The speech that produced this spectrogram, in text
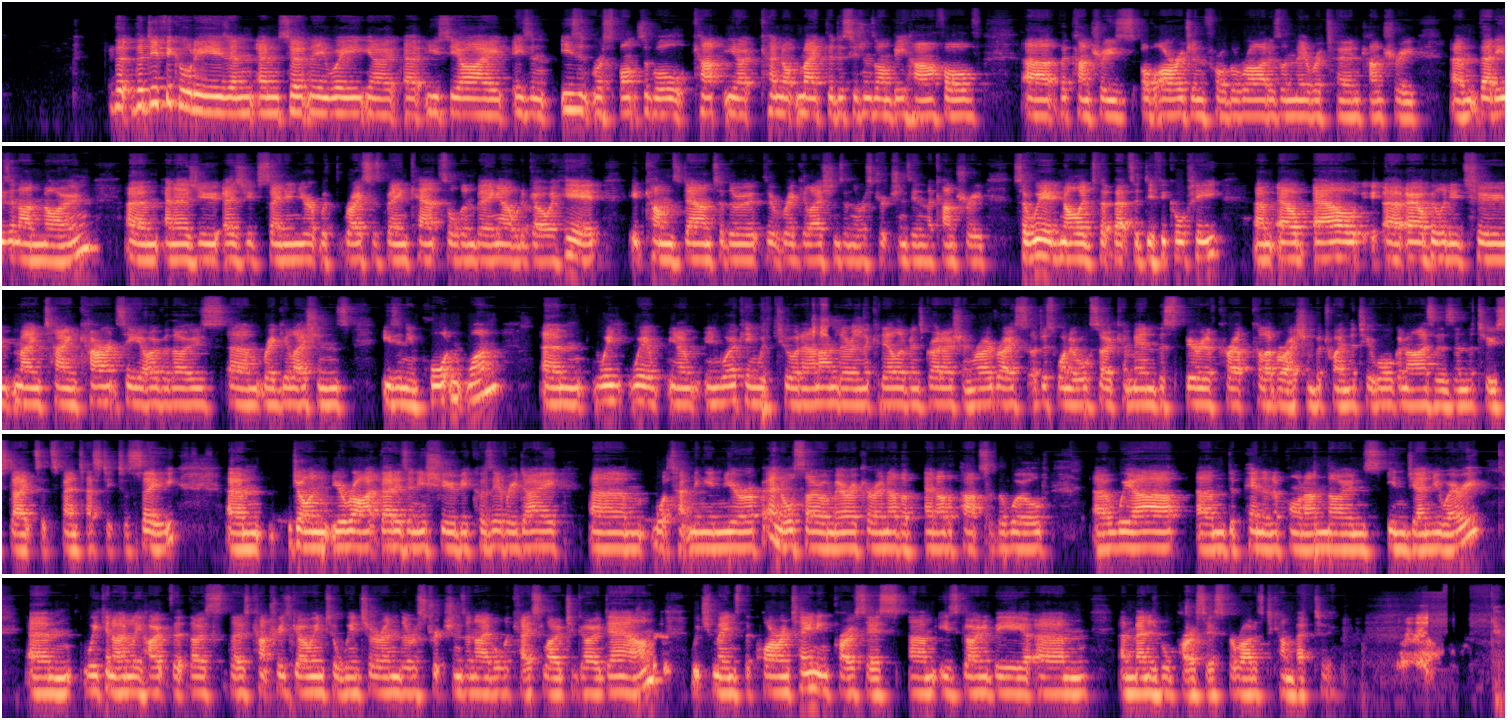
The, the difficulty is, and, and certainly we, you know, uh, UCI isn't isn't responsible, can't, you know, cannot make the decisions on behalf of uh, the countries of origin for the riders and their return country. Um, that is an unknown. Um, and as you as you've seen in Europe with races being cancelled and being able to go ahead, it comes down to the, the regulations and the restrictions in the country. So we acknowledge that that's a difficulty. Um, our our uh, our ability to maintain currency over those um, regulations is an important one. Um, we, we're, you know, in working with Tour Down Under and the Cadel Evans Great Ocean Road Race, I just want to also commend the spirit of collaboration between the two organisers and the two states. It's fantastic to see. Um, John, you're right, that is an issue because every day um, what's happening in Europe and also America and other and other parts of the world, uh, we are um, dependent upon unknowns in January. Um, we can only hope that those those countries go into winter and the restrictions enable the caseload to go down, which means the quarantining process um, is going to be um, a manageable process for riders to come back to.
